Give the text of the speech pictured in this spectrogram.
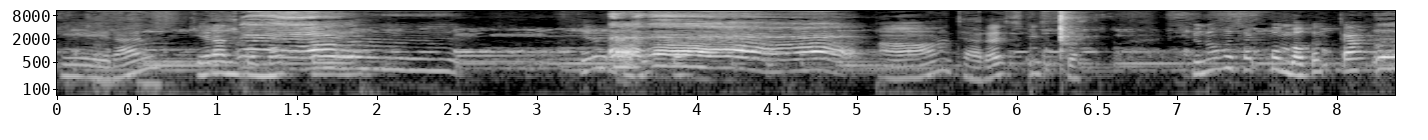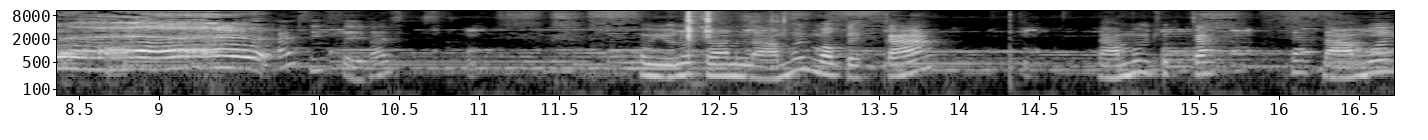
계란, 계란도 먹고. 계란도 먹고. 아, 잘할 수 있어. 윤호가 자꾸 먹을까? 그럼 윤호 좋아하는 나물 먹을까? 나물 줄까? 자, 나물.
